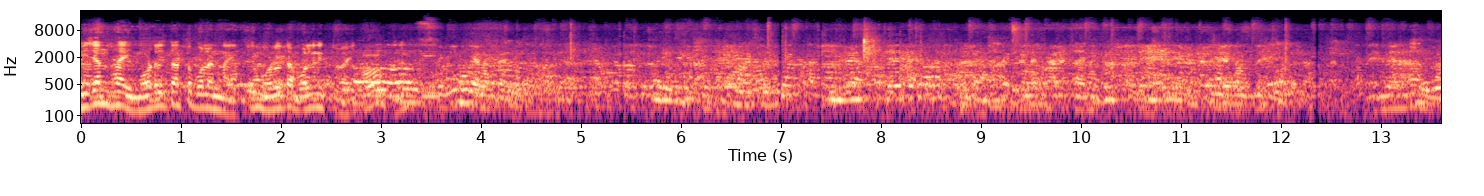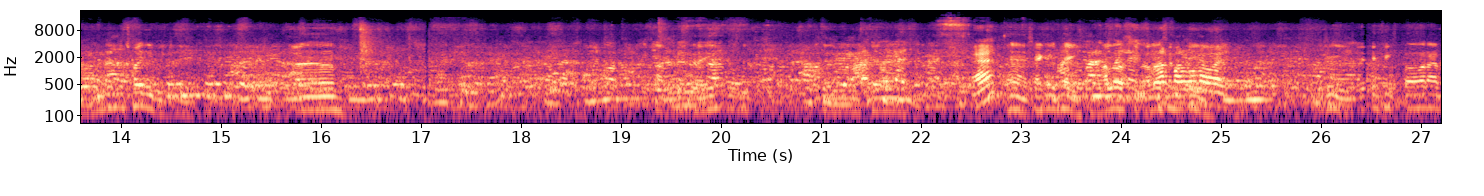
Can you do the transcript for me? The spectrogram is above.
মিজান ভাই মডেলটা তো বলেন নাই। কি মডেলটা বলেন একটু ভাই। ছয় জিবি হ্যাঁ? হ্যাঁ শাকিল ভাই ভালো আছি ভালো আছেন এতে ফিক্স পাওয়ার আর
